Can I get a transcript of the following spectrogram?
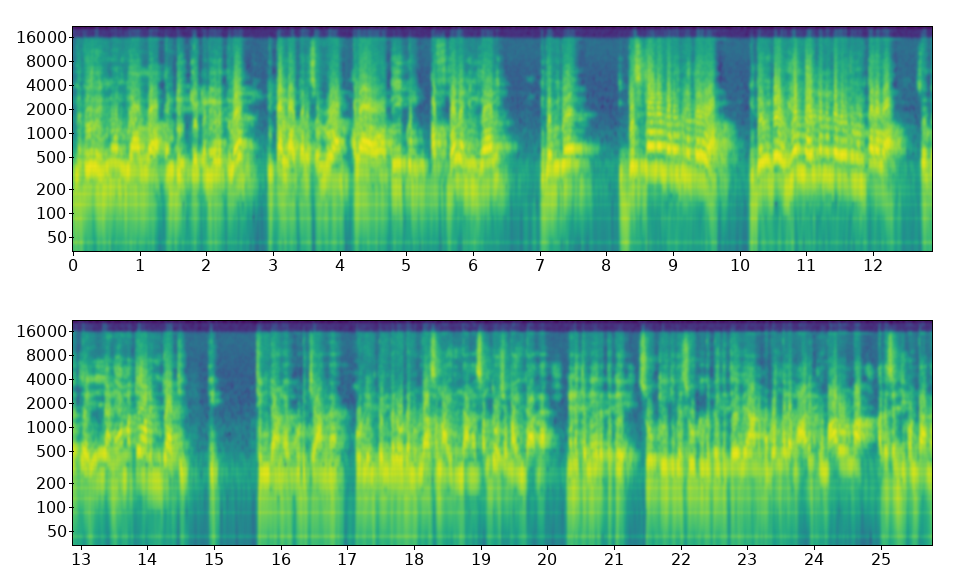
இந்த பேரை இன்னொன்னு யா என்று கேட்ட நேரத்துல இப்ப அல்லா தால சொல்லுவான் அலா தீக்கும் அஃபல மின் இதை விட பெஸ்டான உங்களுக்கு நான் தரவா? இதை விட உயர்ந்த ஐட்டம் உங்களுக்கு நான் தரவா? சொர்க்கத்துல எல்லா நேமத்தையும் அனுப்பிஞ்சாச்சு திண்டாங்க குடிச்சாங்க பொருளின் பெண்களுடன் உல்லாசமா இருந்தாங்க சந்தோஷமா இருந்தாங்க நினைச்ச நேரத்துக்கு சூக்கிக்குது சூக்குக்கு போய்த்து தேவையான முகங்களை மாறி மாறணுமா? அதை செஞ்சு கொண்டாங்க.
